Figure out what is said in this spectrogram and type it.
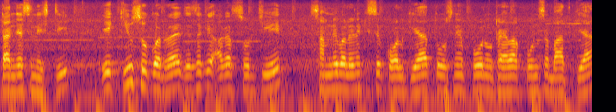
ट्रांजेक्शन हिस्ट्री ये क्यों शो कर रहा है? जैसे कि अगर सोचिए, सामने वाले ने किससे कॉल किया तो उसने फ़ोन उठाया और फ़ोन से बात किया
